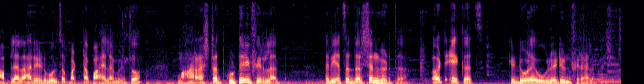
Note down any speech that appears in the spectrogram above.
आपल्याला हा रेडबॉलचा पट्टा पाहायला मिळतो. महाराष्ट्रात कुठेही फिरलात तर याचं दर्शन घडतं. अट एकच की डोळे उघडे ठेवून फिरायला पाहिजे.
